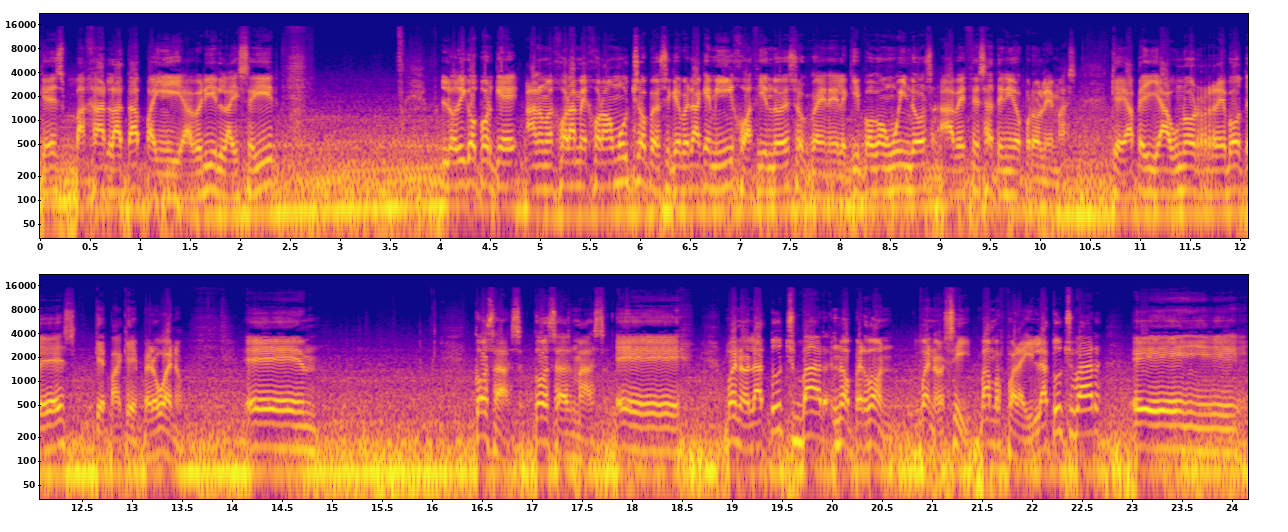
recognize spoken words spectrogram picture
que es bajar la tapa y abrirla y seguir. Lo digo porque a lo mejor ha mejorado mucho, pero sí que es verdad que mi hijo haciendo eso en el equipo con Windows a veces ha tenido problemas. Que ha pillado unos rebotes que pa' qué. Pero bueno. Eh, cosas, cosas más. Eh, bueno, la touch bar. No, perdón. Bueno, sí, vamos por ahí. La touch bar. eh,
